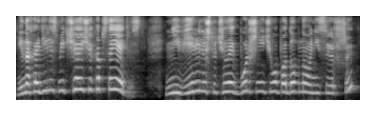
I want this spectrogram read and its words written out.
Не находили смягчающих обстоятельств? Не верили, что человек больше ничего подобного не совершит?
